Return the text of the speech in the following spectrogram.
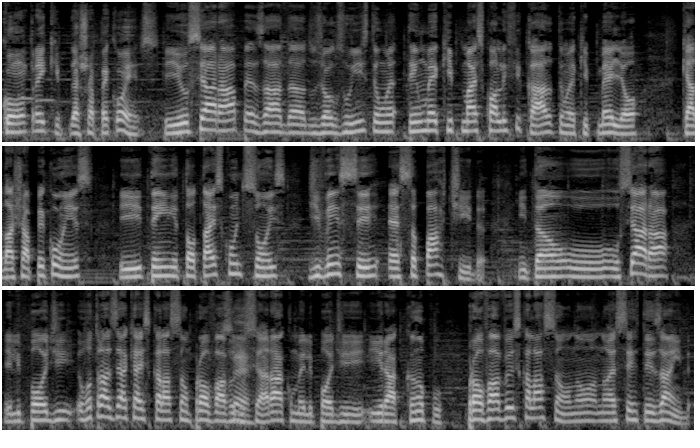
contra a equipe da Chapecoense. E o Ceará, apesar da, dos jogos ruins, tem uma, tem uma equipe mais qualificada, tem uma equipe melhor que a da Chapecoense e tem totais condições de vencer essa partida. Então o, o Ceará ele pode. Eu vou trazer aqui a escalação provável certo. do Ceará, como ele pode ir a campo. Provável escalação, não, não é certeza ainda.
